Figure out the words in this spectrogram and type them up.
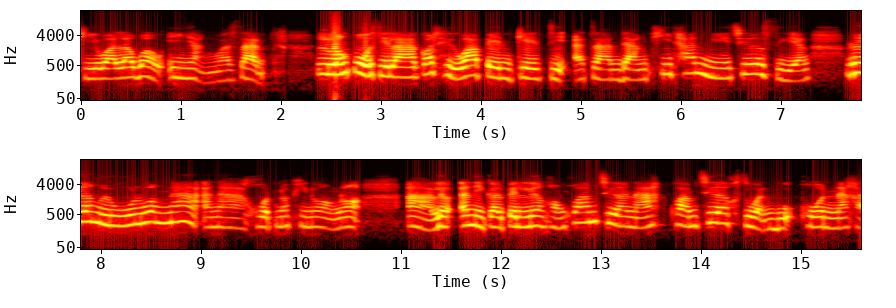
ทีว่าเล่าว่าอีหยังว่าสั่น หลวงปู่ศิลาก็ถือว่าเป็นเกจิอาจารย์ดังที่ท่านมีชื่อเสียง เรื่องรู้ล่วงหน้าอนาคตเนาะพี่น้องเนาะ อ่าเรื่องอันนี้ก็เป็นเรื่องของความเชื่อนะ ความเชื่อส่วนบุคคลนะคะ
